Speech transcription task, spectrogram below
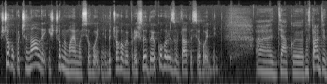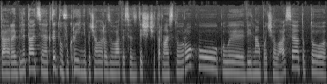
з чого починали, і що ми маємо сьогодні? До чого ви прийшли? До якого результату сьогодні? Е, Дякую. Насправді да, реабілітація активно в Україні почала розвиватися з 2014 року, коли війна почалася. Тобто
